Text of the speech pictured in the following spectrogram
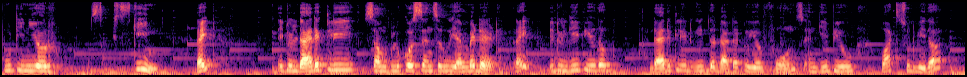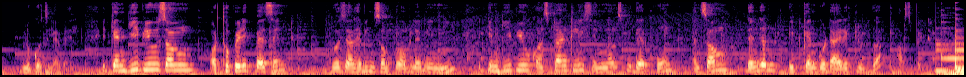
put in your skin right? It will directly some glucose sensor we embedded right? It will give you the directly give the data to your phones and give you what should be the glucose level. It can give you some orthopedic patient those are having some problem in knee. It can give you constantly signals to their phone and some danger it can go directly to the hospital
